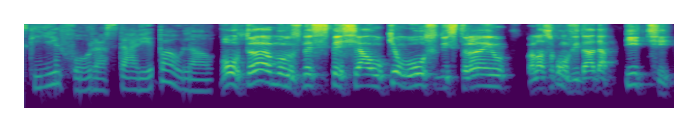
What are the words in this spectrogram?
Barsinski e e. Voltamos nesse especial O que eu ouço de estranho com a nossa convidada Pete.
